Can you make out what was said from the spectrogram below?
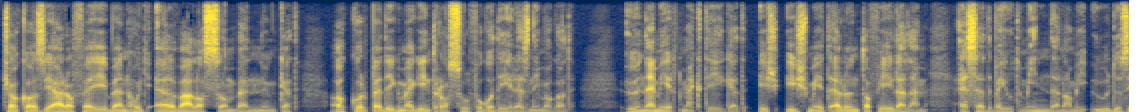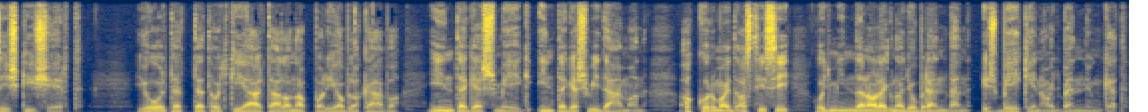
csak az jár a fejében, hogy elválasszon bennünket, akkor pedig megint rosszul fogod érezni magad. Ő nem ért meg téged, és ismét elönt a félelem, eszedbe jut minden, ami üldözés kísért. Jól tetted, hogy kiálltál a nappali ablakába. Integes még, integes vidáman. Akkor majd azt hiszi, hogy minden a legnagyobb rendben, és békén hagy bennünket.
